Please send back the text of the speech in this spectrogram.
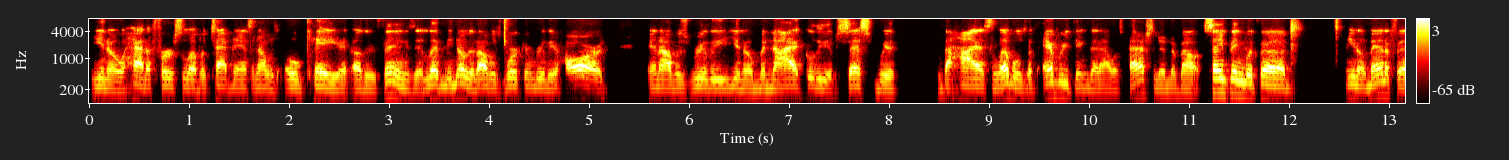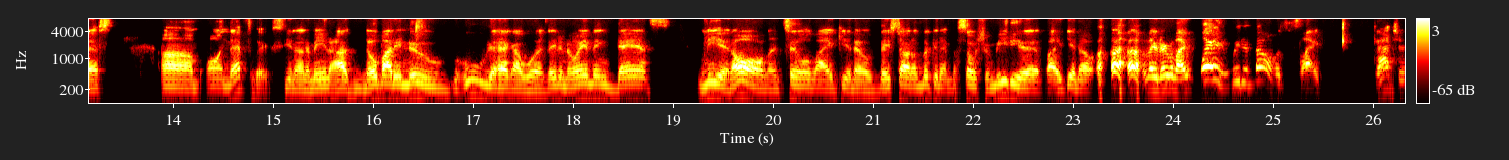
you know had a first love of tap dance and I was okay at other things. It let me know that I was working really hard and I was really you know maniacally obsessed with the highest levels of everything that I was passionate about. Same thing with uh, you know, manifest um, on Netflix. You know what I mean? I, nobody knew who the heck I was. They didn't know anything dance me at all until like you know they started looking at my social media. Like you know, they were like, "Wait, we didn't know." It's just like, "Gotcha."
